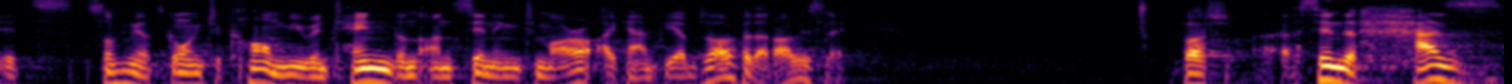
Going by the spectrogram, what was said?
it's something that's going to come, you intend on, on sinning tomorrow, I can't be absolved for that, obviously. But a sin that has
